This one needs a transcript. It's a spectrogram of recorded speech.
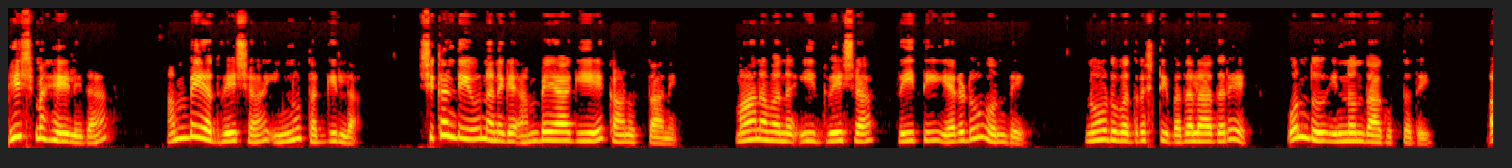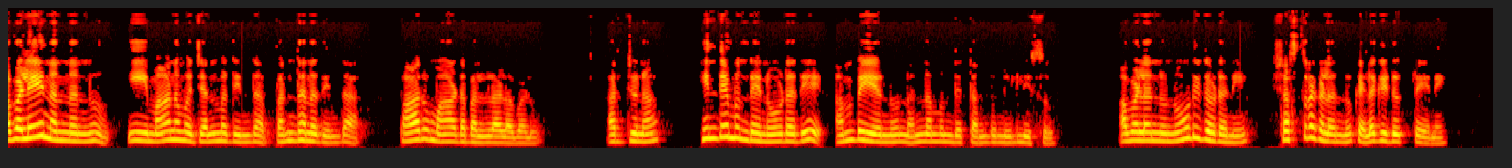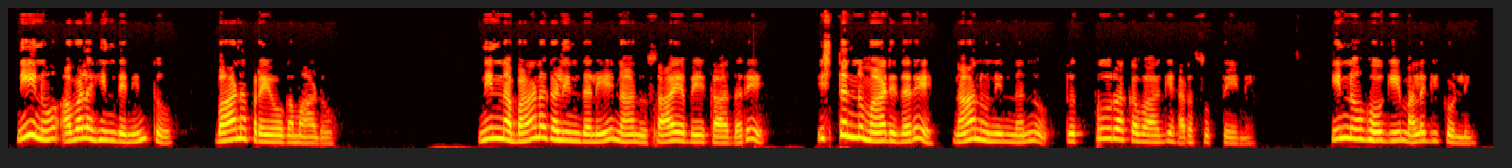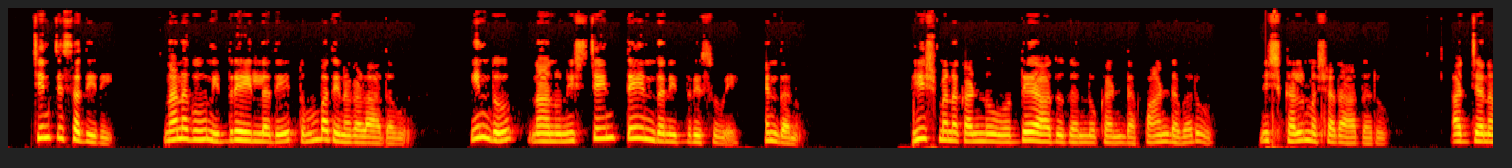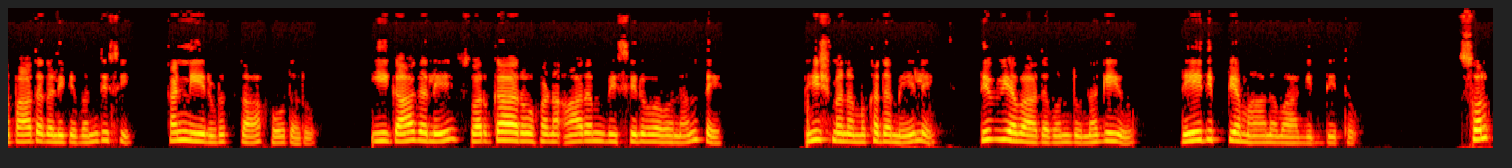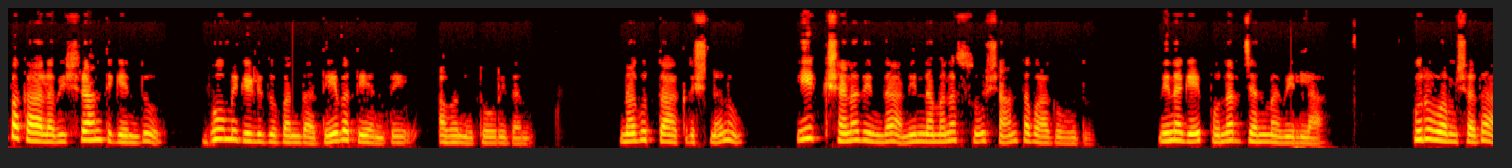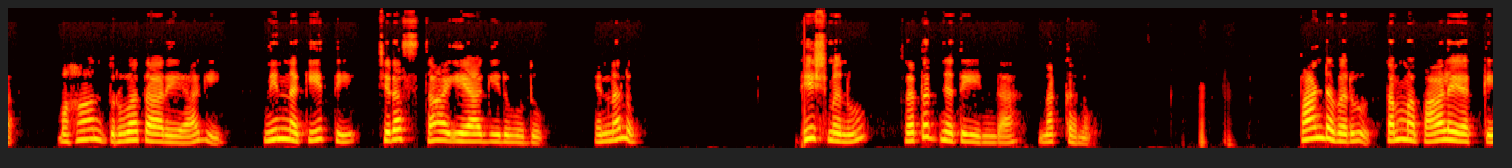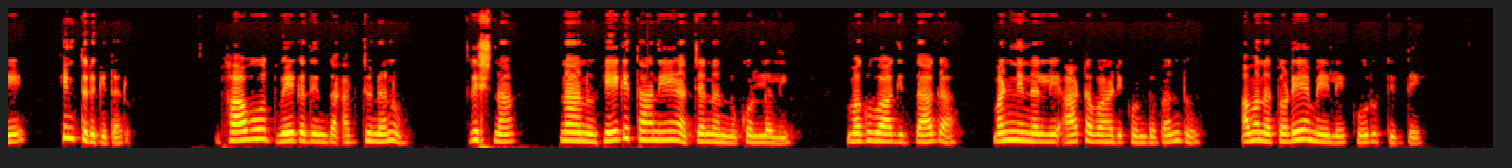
ಭೀಷ್ಮ ಹೇಳಿದ, ಅಂಬೆಯ ದ್ವೇಷ ಇನ್ನೂ ತಗ್ಗಿಲ್ಲ. ಶಿಖಂಡಿಯು ನನಗೆ ಅಂಬೆಯಾಗಿಯೇ ಕಾಣುತ್ತಾನೆ. ಮಾನವನ ಈ ದ್ವೇಷ, ಪ್ರೀತಿ ಎರಡೂ ಒಂದೇ. ನೋಡುವ ದೃಷ್ಟಿ ಬದಲಾದರೆ ಒಂದು ಇನ್ನೊಂದಾಗುತ್ತದೆ. ಅವಳೇ ನನ್ನನ್ನು ಈ ಮಾನವ ಜನ್ಮದಿಂದ, ಬಂಧನದಿಂದ ಪಾರು ಮಾಡಬಲ್ಲಳವಳು. ಅರ್ಜುನ, ಹಿಂದೆ ಮುಂದೆ ನೋಡದೆ ಅಂಬೆಯನ್ನು ನನ್ನ ಮುಂದೆ ತಂದು ನಿಲ್ಲಿಸು. ಅವಳನ್ನು ನೋಡಿದೊಡನೆ ಶಸ್ತ್ರಗಳನ್ನು ಕೆಳಗಿಡುತ್ತೇನೆ. ನೀನು ಅವಳ ಹಿಂದೆ ನಿಂತು ಬಾಣ ಪ್ರಯೋಗ ಮಾಡು. ನಿನ್ನ ಬಾಣಗಳಿಂದಲೇ ನಾನು ಸಾಯಬೇಕಾದರೆ, ಇಷ್ಟನ್ನು ಮಾಡಿದರೆ ನಾನು ನಿನ್ನನ್ನು ಹೃತ್ಪೂರ್ವಕವಾಗಿ ಹರಸುತ್ತೇನೆ. ಇನ್ನು ಹೋಗಿ ಮಲಗಿಕೊಳ್ಳಿ. ಚಿಂತಿಸದಿರಿ. ನನಗೂ ನಿದ್ರೆ ಇಲ್ಲದೆ ತುಂಬ ದಿನಗಳಾದವು. ಇಂದು ನಾನು ನಿಶ್ಚಿಂತೆಯಿಂದ ನಿದ್ರಿಸುವೆ ಎಂದನು. ಭೀಷ್ಮನ ಕಣ್ಣು ಒದ್ದೆಯಾದುದನ್ನು ಕಂಡ ಪಾಂಡವರು ನಿಷ್ಕಲ್ಮಶರಾದರು. ಅಜ್ಜನ ಪಾದಗಳಿಗೆ ವಂದಿಸಿ ಕಣ್ಣೀರಿಡುತ್ತಾ ಹೋದರು. ಈಗಾಗಲೇ ಸ್ವರ್ಗಾರೋಹಣ ಆರಂಭಿಸಿರುವವನಂತೆ ಭೀಷ್ಮನ ಮುಖದ ಮೇಲೆ ದಿವ್ಯವಾದ ಒಂದು ನಗೆಯು ದೇದೀಪ್ಯಮಾನವಾಗಿದ್ದಿತು ಸ್ವಲ್ಪ ಕಾಲ ವಿಶ್ರಾಂತಿಗೆಂದು ಭೂಮಿಗಿಳಿದು ಬಂದ ದೇವತೆಯಂತೆ ಅವನು ತೋರಿದನು. ನಗುತ್ತಾ ಕೃಷ್ಣನು, ಈ ಕ್ಷಣದಿಂದ ನಿನ್ನ ಮನಸ್ಸು ಶಾಂತವಾಗುವುದು. ನಿನಗೆ ಪುನರ್ಜನ್ಮವಿಲ್ಲ. ಕುರುವಂಶದ ಮಹಾನ್ ಧ್ರುವತಾರೆಯಾಗಿ ನಿನ್ನ ಕೀರ್ತಿ ಚಿರಸ್ಥಾಯಿಯಾಗಿರುವುದು ಎನ್ನಲು ಭೀಷ್ಮನು ಕೃತಜ್ಞತೆಯಿಂದ ನಕ್ಕನು. ಪಾಂಡವರು ತಮ್ಮ ಪಾಳೆಯಕ್ಕೆ ಹಿಂತಿರುಗಿದರು. ಭಾವೋದ್ವೇಗದಿಂದ ಅರ್ಜುನನು, ಕೃಷ್ಣ, ನಾನು ಹೇಗೆ ತಾನೇ ಅಜ್ಜನನ್ನು ಕೊಲ್ಲಲಿ? ಮಗುವಾಗಿದ್ದಾಗ ಮಣ್ಣಿನಲ್ಲಿ ಆಟವಾಡಿಕೊಂಡು ಬಂದು ಅವನ ತೊಡೆಯ ಮೇಲೆ ಕೂರುತ್ತಿದ್ದೆ.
